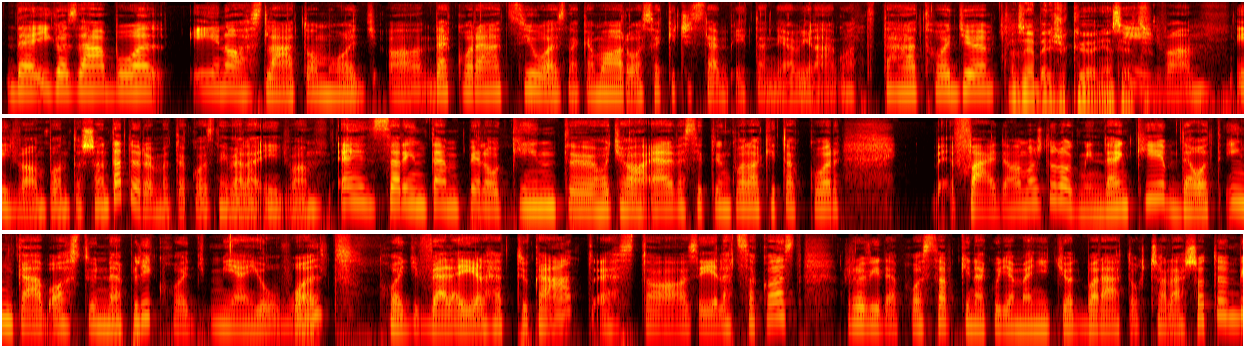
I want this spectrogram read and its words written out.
de igazából én azt látom, hogy a dekoráció az nekem arról szól, kicsit szebbé tenni a világot. Tehát, hogy... Az ember és a környezet. Így van, így van, pontosan. Tehát örömöt okozni vele, így van. Én szerintem például kint, hogyha elveszítünk valakit, akkor fájdalmas dolog mindenképp, de ott inkább azt ünneplik, hogy milyen jó volt, hogy vele élhettük át ezt az életszakaszt, rövidebb, hosszabb, kinek ugye mennyit jött barátok, csalás, stb.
